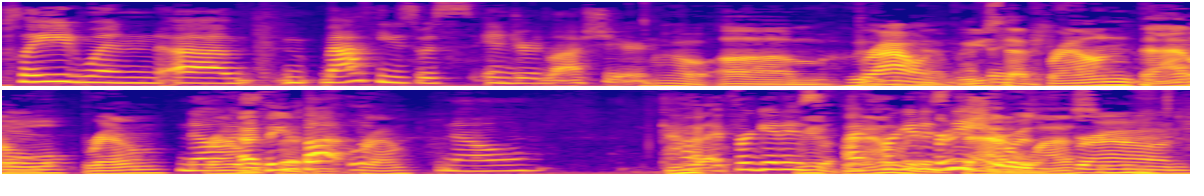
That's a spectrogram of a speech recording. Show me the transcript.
played when um, Mathews was injured last year. Oh, um, who we Brown. We used to have Brown Battle Brown. No, Brown, I think it's Butler. Brown. No. God, I forget his I forget his name. sure it was Battle last year. Brown.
